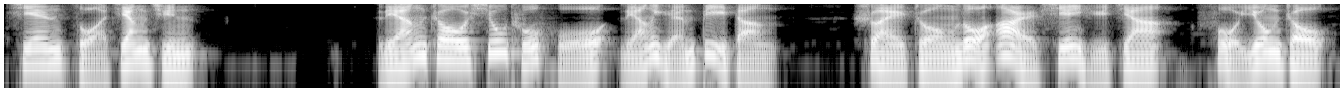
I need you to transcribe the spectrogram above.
迁左将军。凉州修图湖梁元弼等率种落二千余家赴雍州，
